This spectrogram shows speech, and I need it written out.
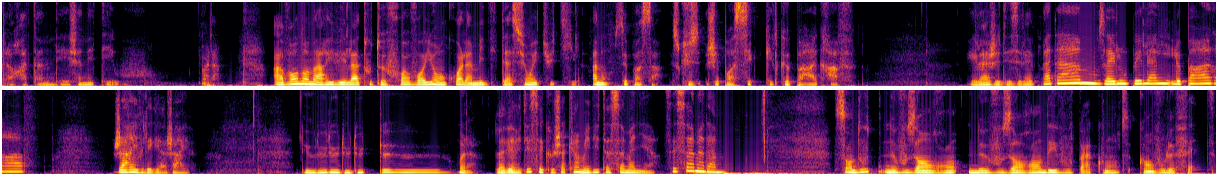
Alors attendez, j'en étais où? Voilà. Avant d'en arriver là, toutefois, voyons en quoi la méditation est utile. Ah non, c'est pas ça. Excusez, j'ai passé quelques paragraphes. Et là, j'ai des élèves. Madame, vous avez loupé le paragraphe. J'arrive, les gars, j'arrive. Voilà. La vérité, c'est que chacun médite à sa manière. C'est ça, madame. Sans doute ne vous en, ne vous en rendez-vous pas compte quand vous le faites.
